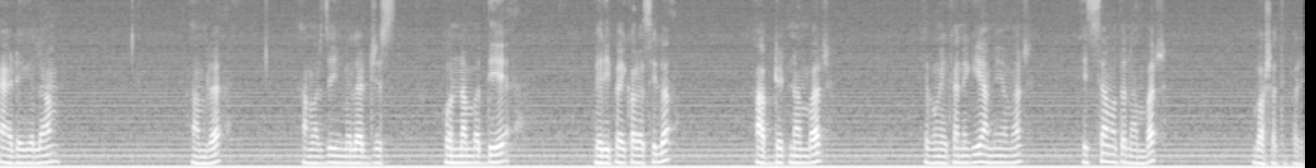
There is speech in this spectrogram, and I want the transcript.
অ্যাডে গেলাম। আমরা আমার যে ইমেল অ্যাড্রেস ফোন নাম্বার দিয়ে ভেরিফাই করা ছিল আপডেট নাম্বার এবং এখানে গিয়ে আমি আমার ইচ্ছা মতো নাম্বার বসাতে পারি।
